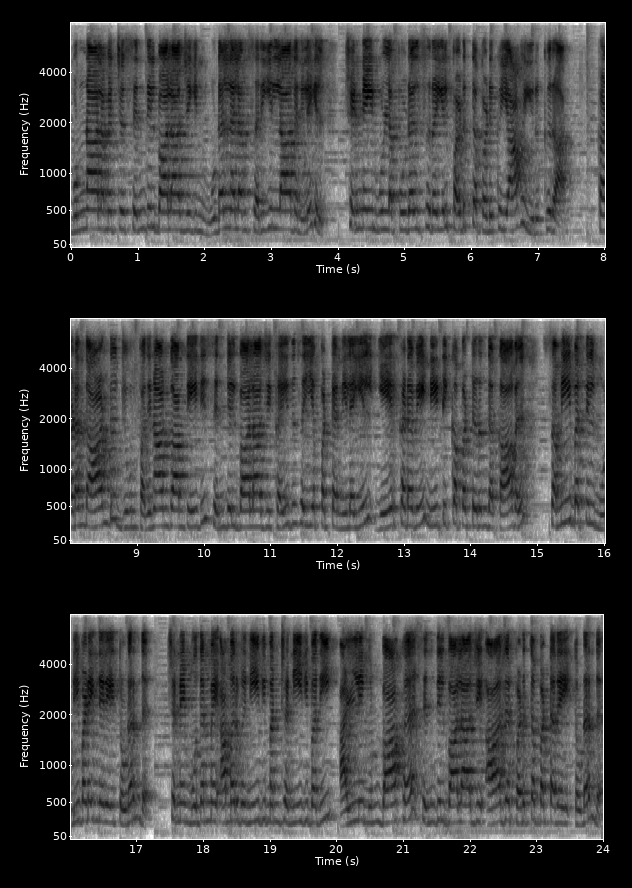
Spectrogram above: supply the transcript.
முன்னாள் அமைச்சர் செந்தில் பாலாஜியின் உடல்நலம் சரியில்லாத நிலையில் சென்னையில் உள்ள புழல் சிறையில் படுத்த படுக்கையாக இருக்கிறார். கடந்த ஆண்டு ஜூன் பதினான்காம் தேதி செந்தில் பாலாஜி கைது செய்யப்பட்ட நிலையில் ஏற்கனவே நீட்டிக்கப்பட்டிருந்த காவல் சமீபத்தில் முடிவடைந்ததை தொடர்ந்து சென்னை முதன்மை அமர்வு நீதிமன்ற நீதிபதி அள்ளி முன்பாக செந்தில் பாலாஜி ஆஜர்படுத்தப்பட்டதை தொடர்ந்து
